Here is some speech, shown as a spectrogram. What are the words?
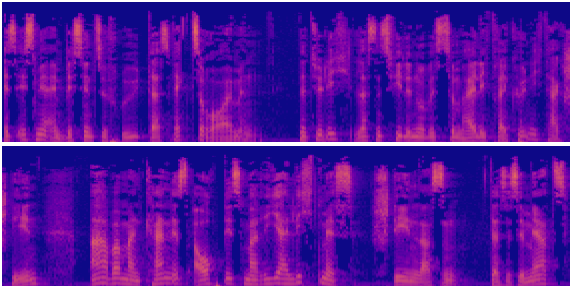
es ist mir ein bisschen zu früh, das wegzuräumen. Natürlich lassen es viele nur bis zum Heilig Dreikönigtag stehen, aber man kann es auch bis Maria Lichtmess stehen lassen. Das ist im März.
